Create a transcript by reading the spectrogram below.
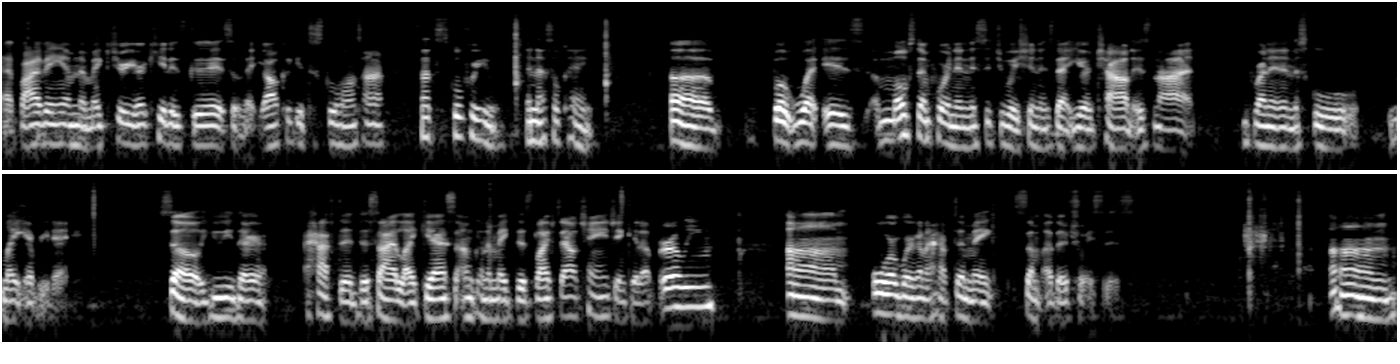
at 5 a.m to make sure your kid is good so that y'all could get to school on time it's not the school for you and that's okay. Uh, but what is most important in this situation is that your child is not running into school late every day. So you either have to decide, like, yes, I'm going to make this lifestyle change and get up early, um, or we're going to have to make some other choices. Um,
